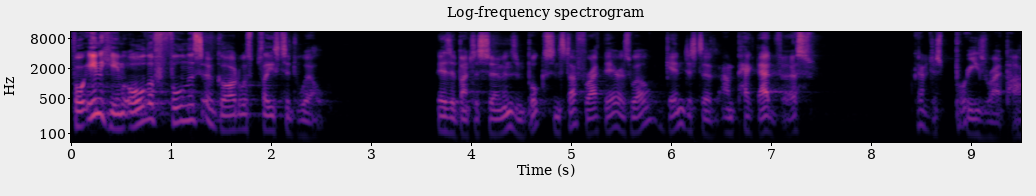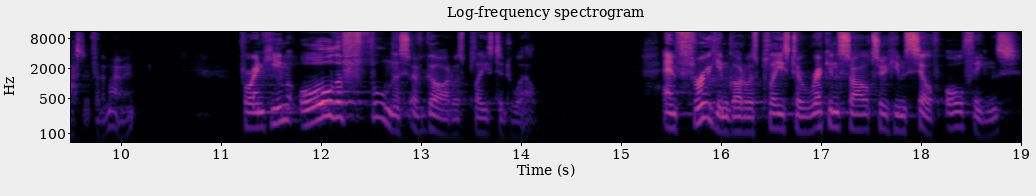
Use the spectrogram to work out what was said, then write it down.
For in him all the fullness of God was pleased to dwell. There's a bunch of sermons and books and stuff right there as well. Again, just to unpack that verse. I'm going to just breeze right past it for the moment. For in him all the fullness of God was pleased to dwell. And through him God was pleased to reconcile to himself all things,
